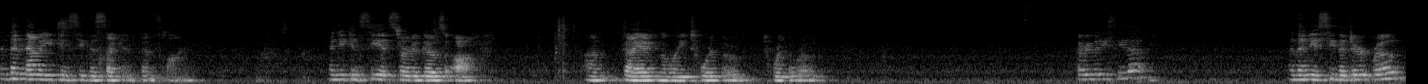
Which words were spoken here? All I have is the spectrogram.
And then now you can see the second fence line. And you can see it sort of goes off um, diagonally toward the, toward the road. Everybody see that? And then you see the dirt road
